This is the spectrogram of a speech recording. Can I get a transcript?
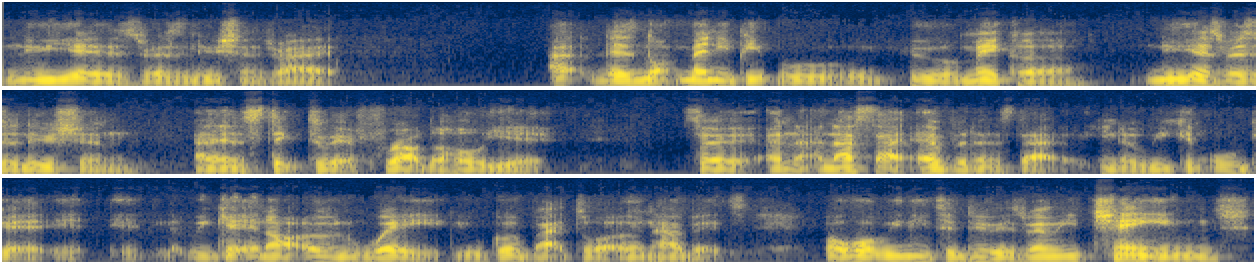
New Year's resolutions, right? I, there's not many people who will make a New Year's resolution and then stick to it throughout the whole year. So, and and that's that evidence that you know we can all get it, it, we get in our own way. You go back to our own habits. But what we need to do is when we change,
